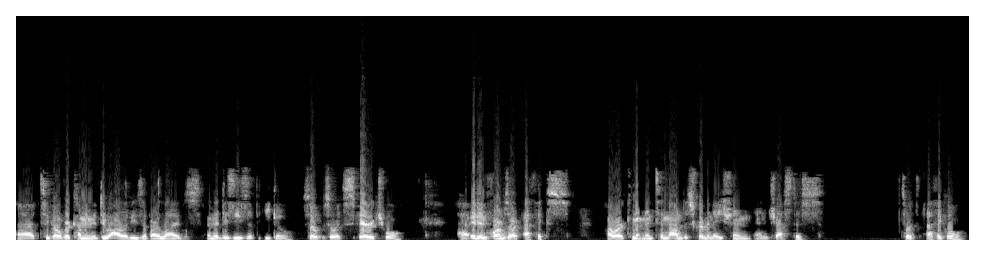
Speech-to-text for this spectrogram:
uh, to overcoming the dualities of our lives and the disease of the ego. So, so it's spiritual. Uh, it informs our ethics, our commitment to non-discrimination and justice. So it's ethical.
